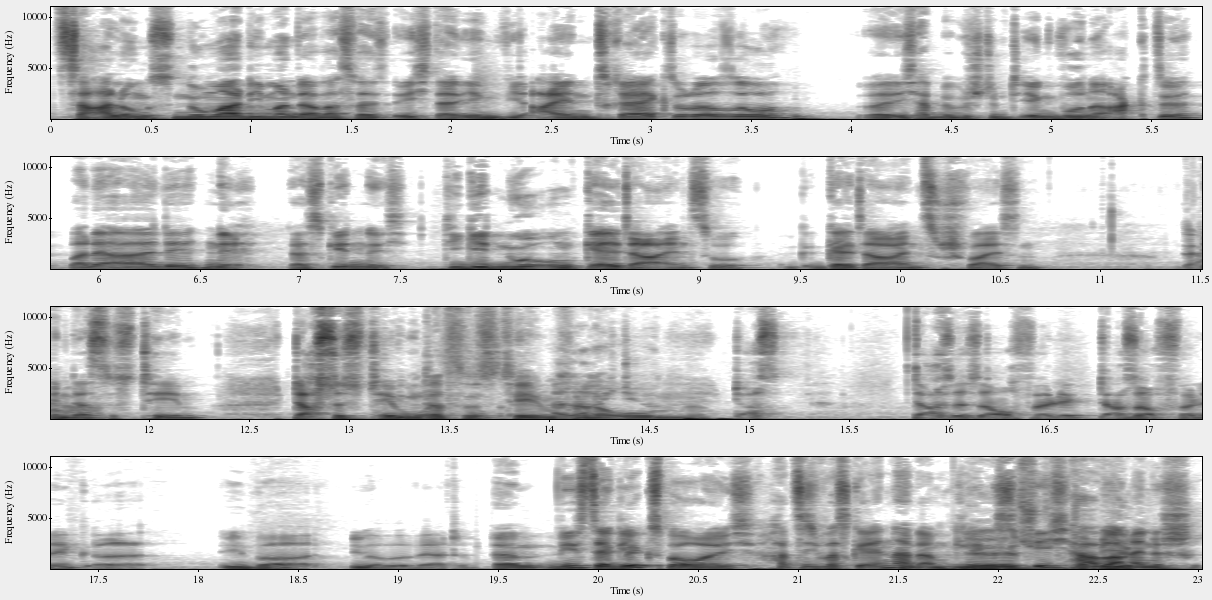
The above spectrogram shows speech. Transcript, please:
Zahlungsnummer, die man da, was weiß ich, da irgendwie einträgt oder so. Weil ich habe ja bestimmt irgendwo eine Akte bei der ARD. Nee, das geht nicht. Die geht nur um Geld da, einzu, Geld da einzuschweißen in das System. Das System. In das System Also von da richtig. oben, ne? Das, das ist auch völlig, das ist auch völlig äh, über, überbewertet. Ähm, wie ist der Glicks bei euch? Hat sich was geändert am Glicks? ist ich stabil. habe eine sch-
